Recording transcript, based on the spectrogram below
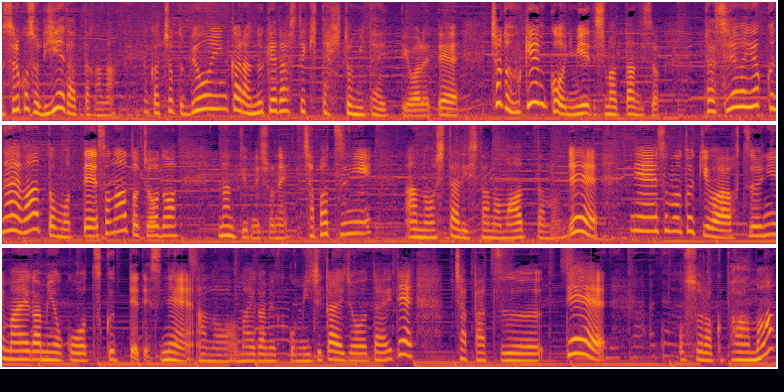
それこそリエだったかな。なんかちょっと病院から抜け出してきた人みたいって言われてちょっと不健康に見えてしまったんですよ。だからそれは良くないわと思ってその後ちょうど何て言うんでしょうね茶髪にあのしたりしたのもあったのででその時は普通に前髪をこう作ってですねあの前髪がこう短い状態で茶髪でおそらくパーマ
